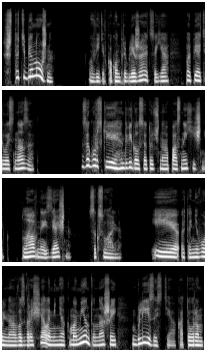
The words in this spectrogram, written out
«Что тебе нужно?» Увидев, как он приближается, я попятилась назад. Загорский двигался точно опасный хищник. Плавно, изящно, сексуально. И это невольно возвращало меня к моменту нашей близости, о котором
